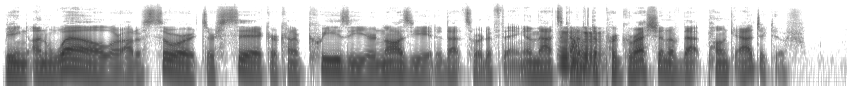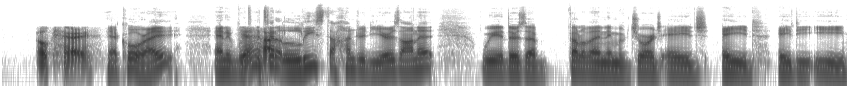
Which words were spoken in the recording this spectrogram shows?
being unwell or out of sorts or sick or kind of queasy or nauseated, that sort of thing. And that's kind of the Mhm. progression of that punk adjective. Okay. Yeah, cool, right? And it, it's Yeah. got at least 100 years on it. We There's a fellow by the name of George Age, Ade, A-D-E,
